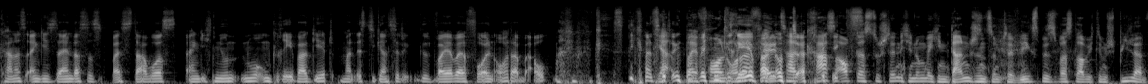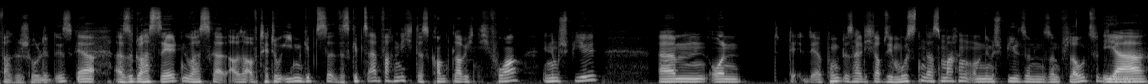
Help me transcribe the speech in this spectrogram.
Kann es eigentlich sein, dass es bei Star Wars eigentlich nur, nur um Gräber geht? Man ist die ganze Zeit, war ja bei Fallen Order aber auch, man ist die ganze Ja, Zeit in bei Fallen Order fällt es halt krass auf, dass du ständig in irgendwelchen Dungeons unterwegs bist, was, glaube ich, dem Spiel einfach geschuldet ist. Ja. Also du hast selten, du hast, also auf Tatooine gibt es, das gibt es einfach nicht, das kommt, glaube ich, nicht vor in dem Spiel. Ähm, und der, Punkt ist halt, ich glaube, sie mussten das machen, um dem Spiel so, einen- so Flow zu geben. Ja,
